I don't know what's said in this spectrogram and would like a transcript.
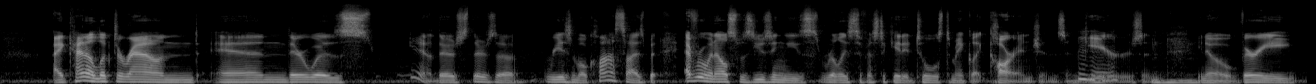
I kind of looked around, and there was, you know, there's there's a reasonable class size, but everyone else was using these really sophisticated tools to make like car engines and mm-hmm. gears and mm-hmm. you know very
